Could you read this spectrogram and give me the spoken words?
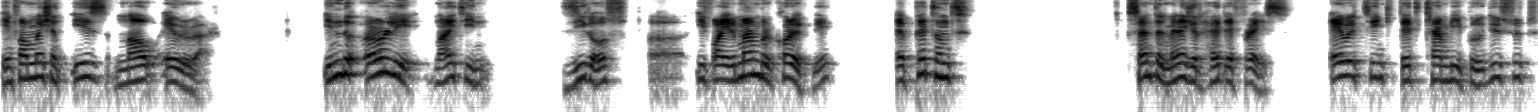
Information is now everywhere. In the early 1900s, uh, if I remember correctly, a patent center manager had a phrase everything that can be produced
